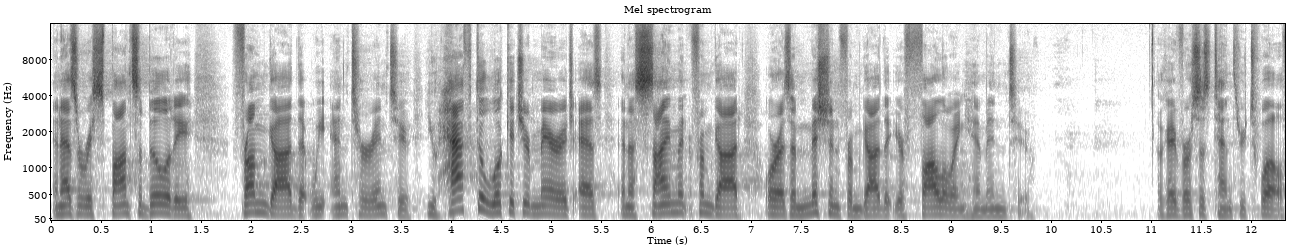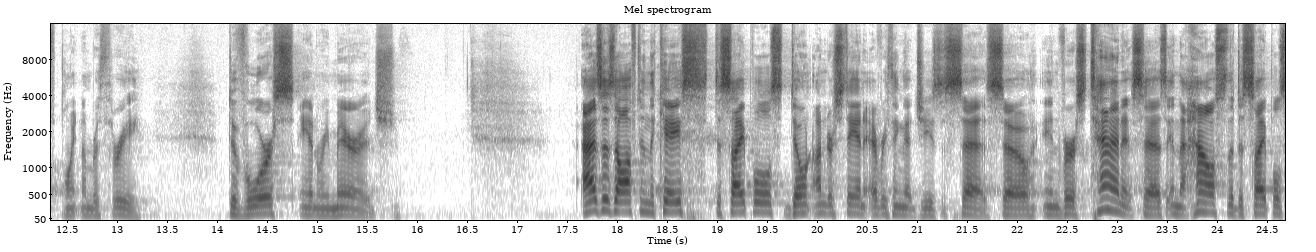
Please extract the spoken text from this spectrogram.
and as a responsibility from God that we enter into. You have to look at your marriage as an assignment from God or as a mission from God that you're following Him into. Okay, verses 10 through 12. Point number three divorce and remarriage. As is often the case, disciples don't understand everything that Jesus says. So in verse 10, it says, In the house, the disciples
